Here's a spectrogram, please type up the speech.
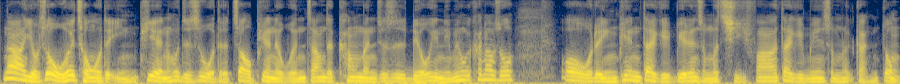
那有时候我会从我的影片或者是我的照片的文章的 comment，就是留言里面会看到说，哦，我的影片带给别人什么启发，带给别人什么感动。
